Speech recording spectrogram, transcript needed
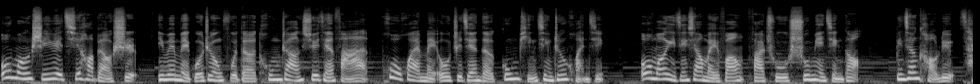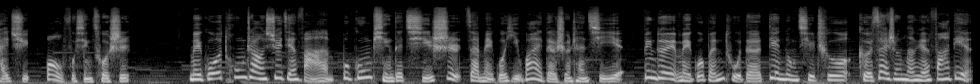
欧盟十一月七号表示，因为美国政府的通胀削减法案破坏美欧之间的公平竞争环境，欧盟已经向美方发出书面警告。并将考虑采取报复性措施。美国通胀削减法案不公平的歧视在美国以外的生产企业，并对美国本土的电动汽车、可再生能源发电、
